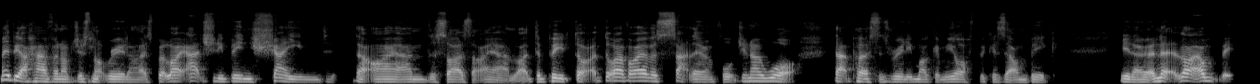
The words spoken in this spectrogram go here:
maybe I have and I've just not realized but like actually being shamed that I am the size that I am. Like do, do, do have I ever sat there and thought you know what? That person's really mugging me off because I'm big you know? And like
